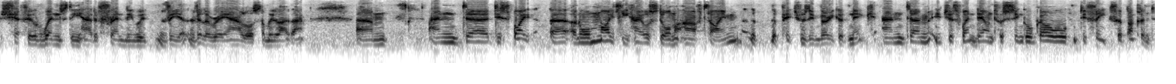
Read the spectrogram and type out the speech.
Sheffield Wednesday had a friendly with Villa, Villarreal or something like that. Um, and uh, despite uh, an almighty hailstorm at half time, the, the, pitch was in very good nick, and um, it just went down to a single goal defeat for Buckland.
